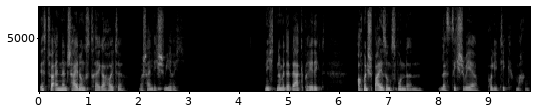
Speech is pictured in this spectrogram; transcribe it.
ist für einen Entscheidungsträger heute wahrscheinlich schwierig. Nicht nur mit der Bergpredigt, auch mit Speisungswundern lässt sich schwer Politik machen.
